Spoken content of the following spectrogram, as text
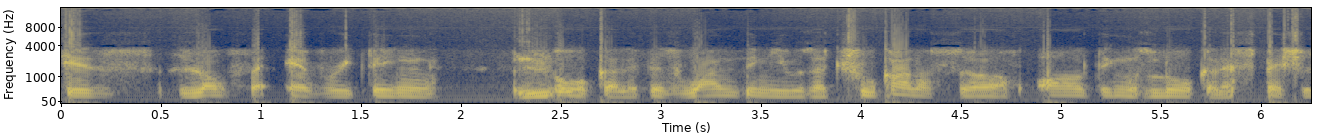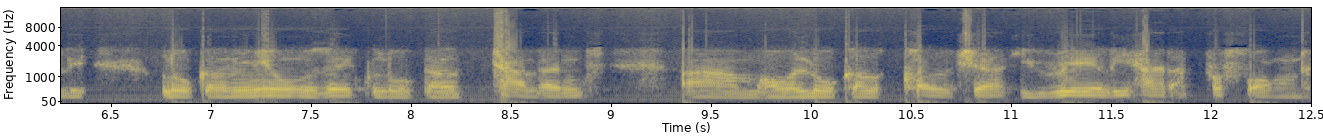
his love for everything local. If there's one thing, he was a true connoisseur of all things local, especially local music, local talent, um, our local culture. He really had a profound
